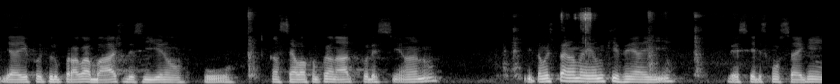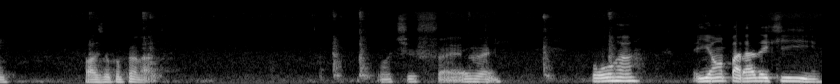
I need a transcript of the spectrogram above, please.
e aí foi tudo por água abaixo, decidiram por cancelar o campeonato por esse ano. E estamos esperando aí ano que vem aí, ver se eles conseguem fazer o campeonato. Bote fé, velho. Porra. E é uma parada que.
